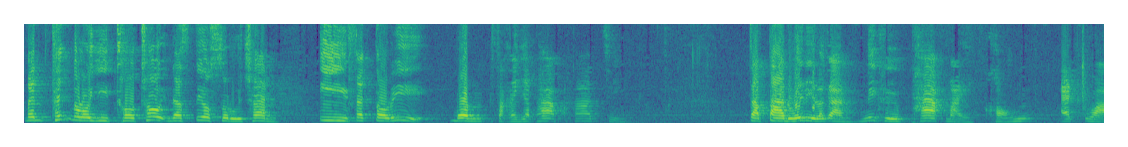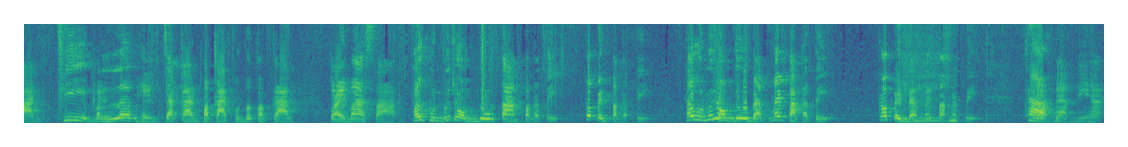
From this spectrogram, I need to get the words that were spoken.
เป็นเทคโนโลยี Total Industrial Solution e-Factory บนศักยภาพ 5G จับตาดูให้ดีแล้วกัน นี่คือภาคใหม่ของ a d v a n c e ที่มันเริ่มเห็นจากการประกาศผลประกอบการ ไตรมาสสามถ้าคุณผู้ชมดูตามปกติก็เป็นปกติ ถ้าคุณผู้ชมดูแบบไม่ปกติ ก็เป็นแบบไม่ปกติค่ะ แบบนี้ฮะ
